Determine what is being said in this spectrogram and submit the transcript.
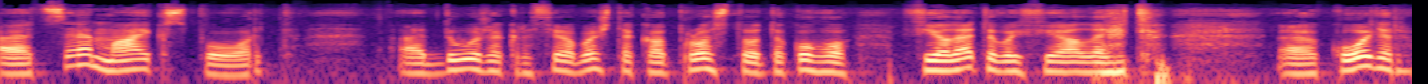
Е, Це Майк Спорт. Е, Дуже красиво, бачите, просто такого фіолетовий фіолет е, колір.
